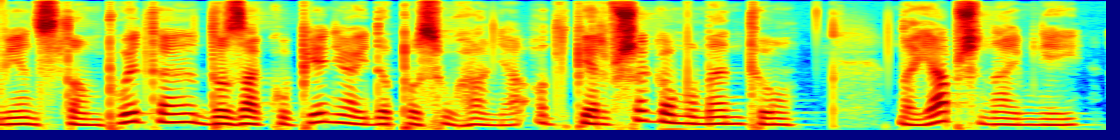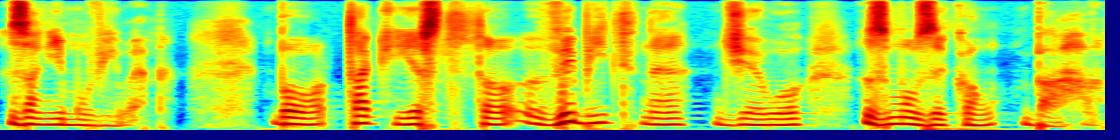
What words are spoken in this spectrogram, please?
więc tą płytę do zakupienia i do posłuchania. Od pierwszego momentu, no ja przynajmniej za nie mówiłem, bo tak jest to wybitne dzieło z muzyką Bacha.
